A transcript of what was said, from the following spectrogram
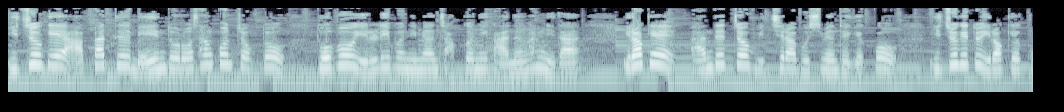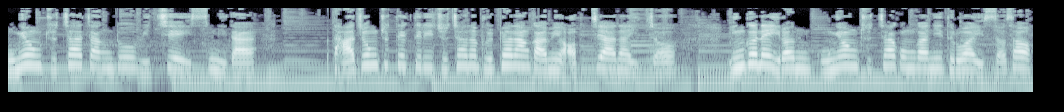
이쪽에 아파트 메인도로 상권 쪽도 도보 1, 2분이면 접근이 가능합니다. 이렇게 반대쪽 위치라 보시면 되겠고 이쪽에 또 이렇게 공용 주차장도 위치해 있습니다. 다종주택들이 주차는 불편한 감이 없지 않아 있죠. 인근에 이런 공영 주차 공간이 들어와 있어서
